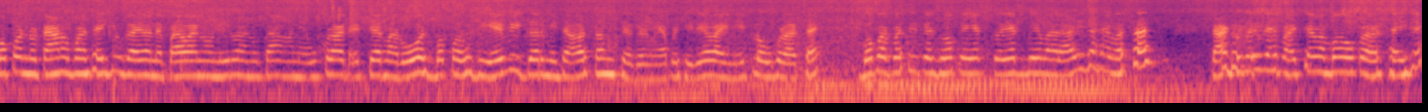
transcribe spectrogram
બપોરનું ટાણું પણ થઈ ગયું ગાયોને પાવાનું, નીરવાનું કામ અને ઉકળાટ અત્યારમાં રોજ બપોર સુધી એવી ગરમી થાય, અસંખ્ય ગરમી. આપણેથી રહેવાય ને એટલો ઉકળાટ થાય. બપોર પછી કે જો કે એક એક, બે વાર આવી જાય વરસાદ, ટાઢું કરી જાય પણ અત્યારમાં બહુ ઉકળાટ થાય છે.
